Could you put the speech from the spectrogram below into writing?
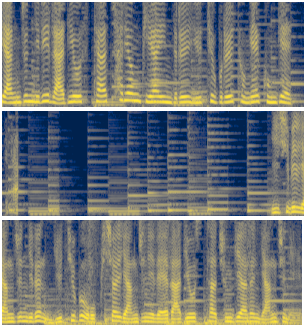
양준일이 라디오스타 촬영 비하인드를 유튜브를 통해 공개했다. 20일 양준일은 유튜브 오피셜 양준일의 라디오스타 준비하는 양준일.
